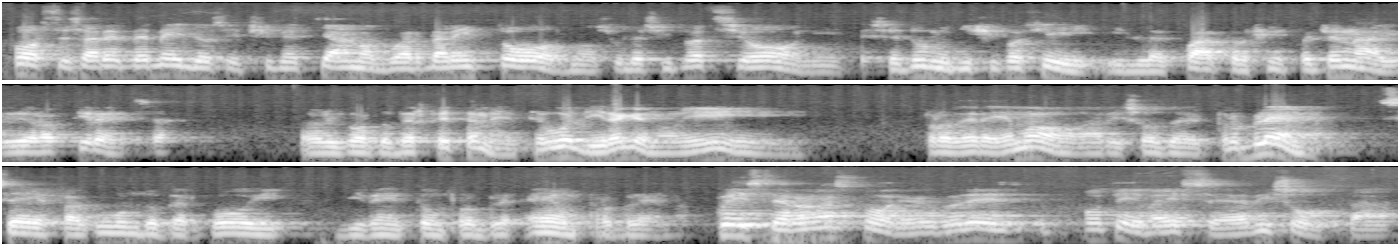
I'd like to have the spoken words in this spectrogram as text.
forse sarebbe meglio se ci mettiamo a guardare intorno sulle situazioni. Se tu mi dici così il 4-5 gennaio io ero a Firenze, lo ricordo perfettamente, vuol dire che noi proveremo a risolvere il problema. Se Facundo per voi diventa un problem- è un problema. Questa era una storia che poteva essere risolta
